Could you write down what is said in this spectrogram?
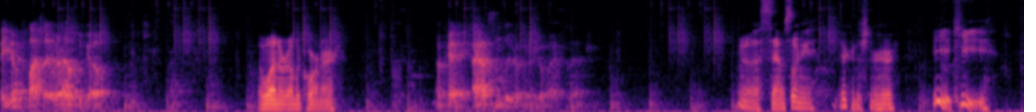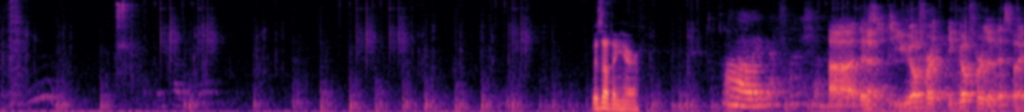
Hey, you have a flashlight. Where the hell did you go? I went around the corner. Okay, I have some loot. I'm gonna go back to that. Yeah, uh, Samsung air conditioner here. Hey, a key. There's nothing here. Oh, you got flashlight. Uh, there's you go for you can go further this way.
